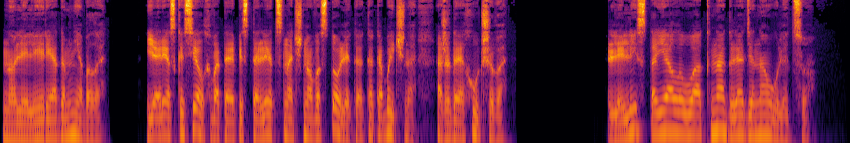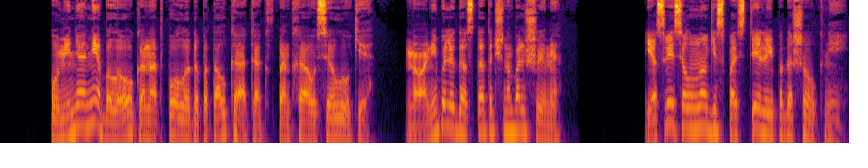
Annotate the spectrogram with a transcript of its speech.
но Лили рядом не было. Я резко сел, хватая пистолет с ночного столика, как обычно, ожидая худшего. Лили стояла у окна, глядя на улицу. У меня не было окон от пола до потолка, как в пентхаусе Луки, но они были достаточно большими. Я свесил ноги с постели и подошел к ней.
